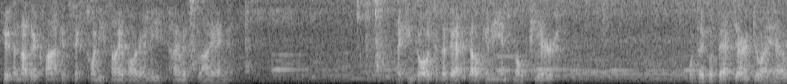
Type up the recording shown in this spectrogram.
Here's another clock. It's 6.25 already. Time is flying. I can go out to the back balcony and mow pier. What type of backyard do I have?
